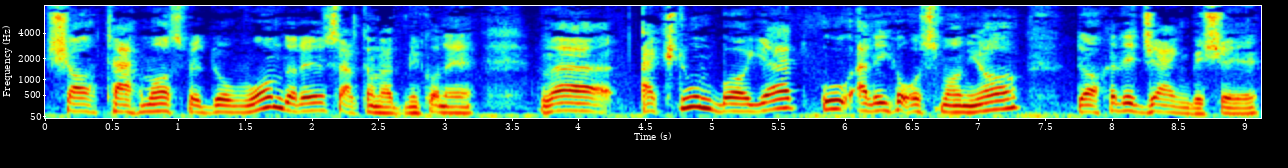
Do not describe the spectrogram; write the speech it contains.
شاه تحماس به دوم داره سلطنت می‌کنه و اکنون باید او علیه عثمانیا داخل جنگ بشه.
